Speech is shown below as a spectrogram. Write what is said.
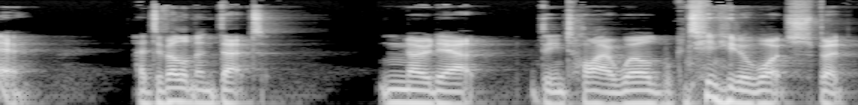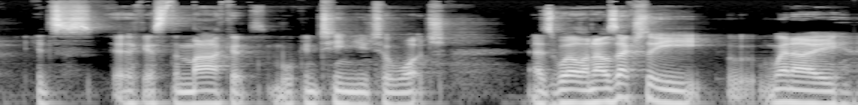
yeah, a development that no doubt the entire world will continue to watch, but it's, I guess, the market will continue to watch as well. And I was actually, when I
